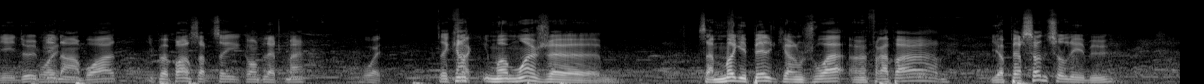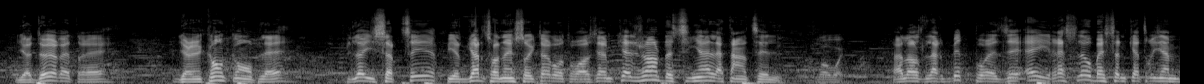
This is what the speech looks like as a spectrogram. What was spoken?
les deux pieds Ouais. dans la boîte, il ne peut pas en sortir complètement. Ouais. C'est quand moi, moi, je ça m'horripile quand je vois un frappeur, il n'y a personne sur les buts, il y a deux retraits, il y a un compte complet, puis là, il se retire, puis il regarde son instructeur au troisième. Quel genre de signal attend-il? Ouais, ouais. Alors, l'arbitre pourrait dire Hey, reste là ou bien c'est une quatrième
